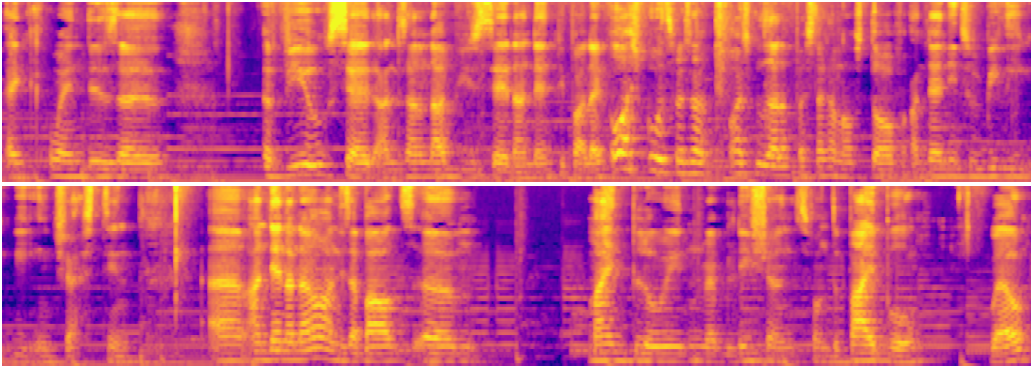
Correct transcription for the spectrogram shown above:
Like when there's a a view said and there's another view said, and then people are like, oh, I should go with this person, oh, I other person, kind of stuff, and then it will really be interesting. Um, and then another one is about um, mind blowing revelations from the Bible. Well,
